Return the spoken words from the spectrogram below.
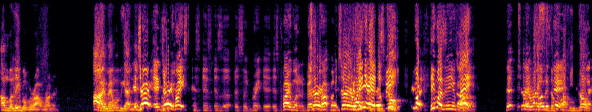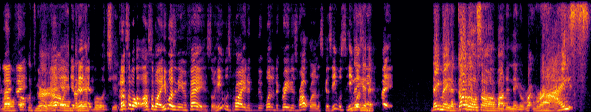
unbelievable route runner. All right, man. What we got And? Jerry, and Jerry Rice is, is, is a is a great is probably one of the best Jerry- runners. Jerry Rice he had no speed. He, was, wasn't even No. fast. That, Jerry like, Rice so is the fucking goat, bro. like, Fuck what you heard. I don't and- and- of that and- bullshit. I'm talking about, I'm talking about he wasn't even fast, so he was probably the, the, one of the greatest route runners because he was he Nigga. wasn't even fast. They made a go-go song about the nigga. Rice,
